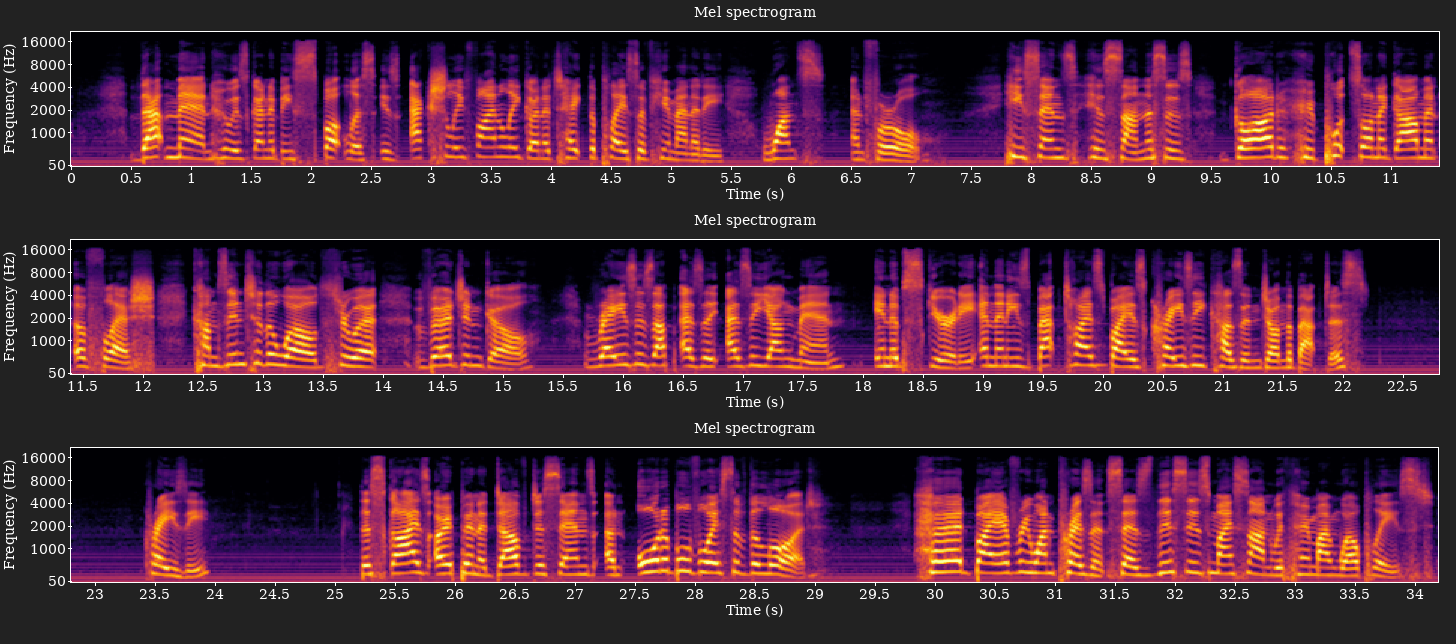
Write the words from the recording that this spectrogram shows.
That man who is going to be spotless is actually finally going to take the place of humanity once and for all. He sends his son. This is God who puts on a garment of flesh, comes into the world through a virgin girl, raises up as a, as a young man in obscurity, and then he's baptized by his crazy cousin, John the Baptist. Crazy. The skies open, a dove descends, an audible voice of the Lord, heard by everyone present, says, This is my son with whom I'm well pleased.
